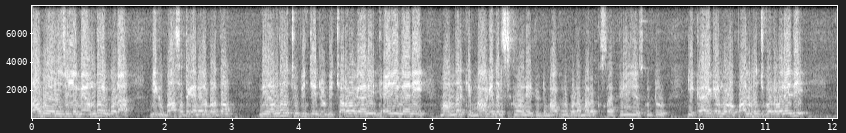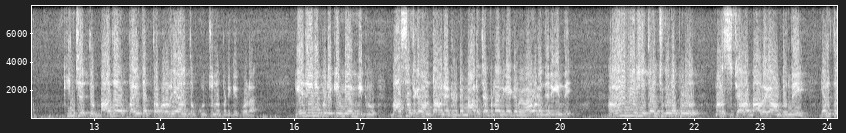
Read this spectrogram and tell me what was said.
రాబోయే రోజుల్లో మేమందరం కూడా మీకు బాసటగా నిలబడతాం. మీరందరూ చూపించేటువంటి చొరవ కానీ ధైర్యం కానీ మా అందరికీ మార్గదర్శకం అనేటువంటి మాటను కూడా మరొకసారి తెలియజేసుకుంటూ ఈ కార్యక్రమంలో పాల్పంచుకోవడం అనేది కించెత్తు బాధ పరితప్త హృదయాలతో కూర్చున్నప్పటికీ కూడా ఏదైనప్పటికీ మేము మీకు బాసటగా ఉంటాం అనేటువంటి మాట చెప్పడానికి ఇక్కడ రావడం జరిగింది. అమరవీరులు తలుచుకున్నప్పుడు మనసు చాలా బాధగా ఉంటుంది. ఎంతో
